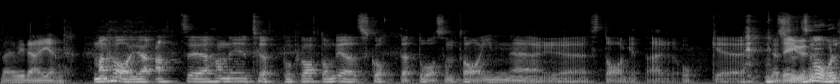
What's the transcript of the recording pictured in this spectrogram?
Där är vi där igen. Man hör ju att eh, han är trött på att prata om det skottet då som tar in eh, staget där och... Eh, Ja, det är ju ett mål.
